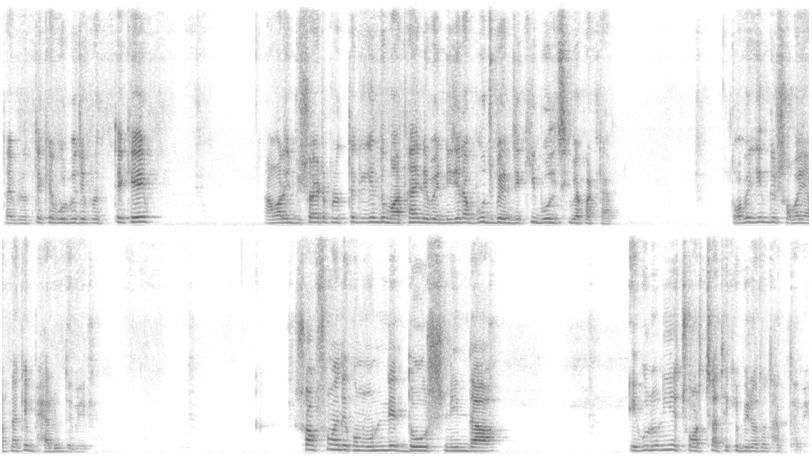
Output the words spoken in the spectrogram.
তাই প্রত্যেকে বলব যে প্রত্যেকে আমার এই বিষয়টা প্রত্যেকে কিন্তু মাথায় নেবেন, নিজেরা বুঝবেন যে কি বলছি ব্যাপারটা। তবে কিন্তু সবাই আপনাকে ভ্যালু দেবে। সবসময় দেখুন, অন্যের দোষ, নিন্দা, এগুলো নিয়ে চর্চা থেকে বিরত থাকতে হবে।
